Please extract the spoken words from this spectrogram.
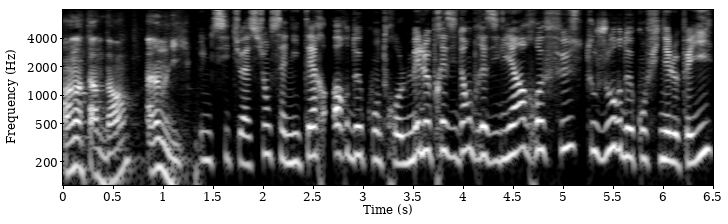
en attendant un lit. Une situation sanitaire hors de contrôle. Mais le président brésilien refuse toujours de confiner le pays,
